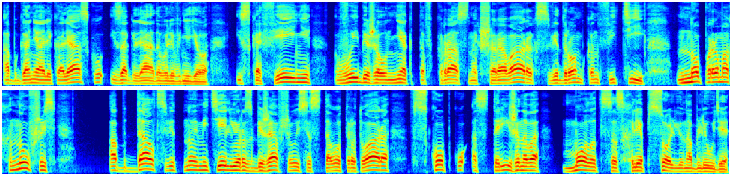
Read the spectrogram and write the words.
обгоняли коляску и заглядывали в нее. Из кофейни выбежал некто в красных шароварах с ведром конфетти, но, промахнувшись, обдал цветной метелью разбежавшегося с того тротуара в скобку остриженного молодца с хлеб-солью на блюде.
